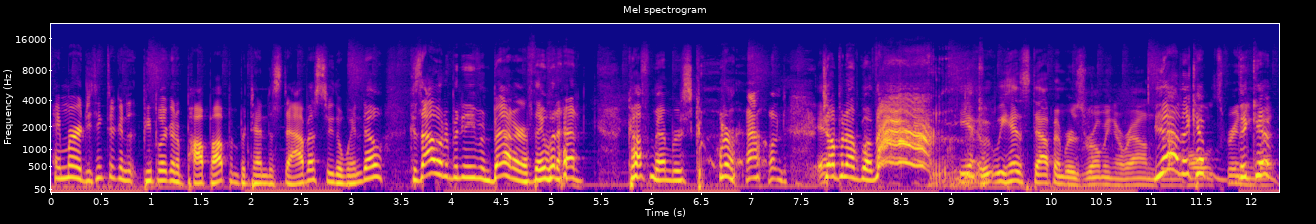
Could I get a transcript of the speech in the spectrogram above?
"Hey Murray, do you think they're gonna people are gonna pop up and pretend to stab us through the window? Because that would have been even better if they would have had cuff members going around, jumping up, going ah! yeah, we- we had staff members roaming around. Yeah, they the kept screening, they kept.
